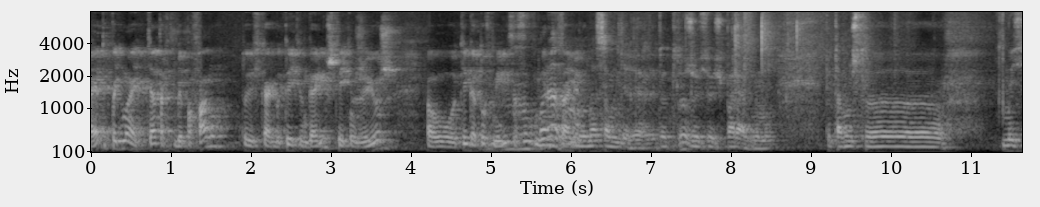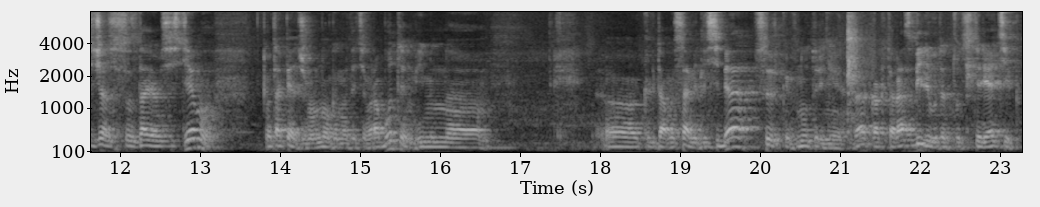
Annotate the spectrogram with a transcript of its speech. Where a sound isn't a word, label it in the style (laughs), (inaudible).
А я так понимаю, театр тебе по фану, то есть как бы ты этим горишь, ты этим живешь, вот, ты готов мириться ну, с по-разному, на самом деле. Это тоже все очень по-разному. Потому что мы сейчас создаем систему, вот опять же, мы много над этим работаем, именно э, когда мы сами для себя с Иркой внутренне да, как-то разбили вот этот вот стереотип,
